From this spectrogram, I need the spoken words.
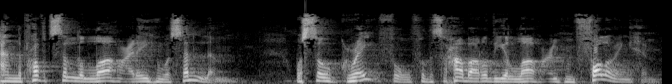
And the Prophet ﷺ was so grateful for the Sahaba radiallahu anhum following him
